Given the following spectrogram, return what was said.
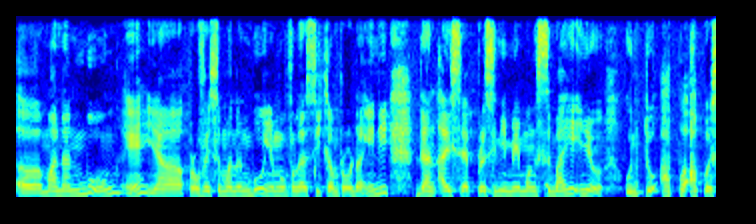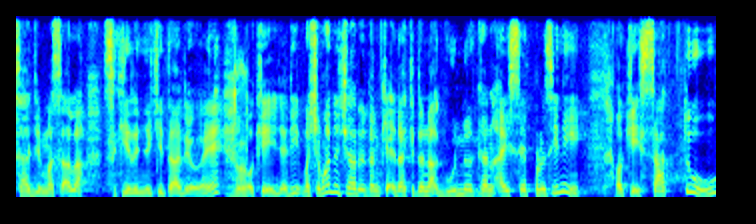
uh, Mananbung eh yang Profesor Mananbung yang memformulasikan produk ini. Dan Icepres ini memang sebaiknya untuk apa-apa sahaja masalah sekiranya kita ada eh. Okey jadi macam mana cara dan kaedah kita nak gunakan Icepres ini? Okey satu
